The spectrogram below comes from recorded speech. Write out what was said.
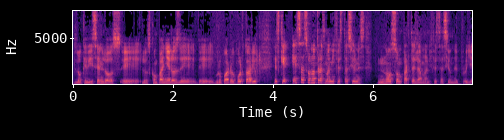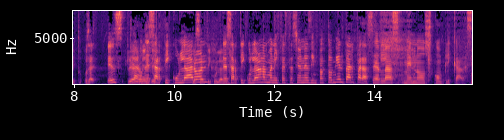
lo que dicen los eh, los compañeros de, de grupo aeroportuario es que esas son otras manifestaciones no son parte de la manifestación del proyecto o sea es Claro, realmente desarticularon, desarticularon. desarticularon las manifestaciones de impacto ambiental para hacerlas menos complicadas.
